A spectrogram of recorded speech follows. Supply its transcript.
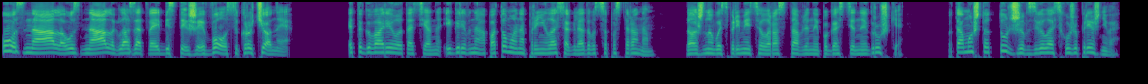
Узнала, узнала, глаза твои бесстыжие, волосы крученые». Это говорила Татьяна Игоревна, а потом она принялась оглядываться по сторонам. Должно быть, приметила расставленные по гостиной игрушки, потому что тут же взвелась хуже прежнего.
